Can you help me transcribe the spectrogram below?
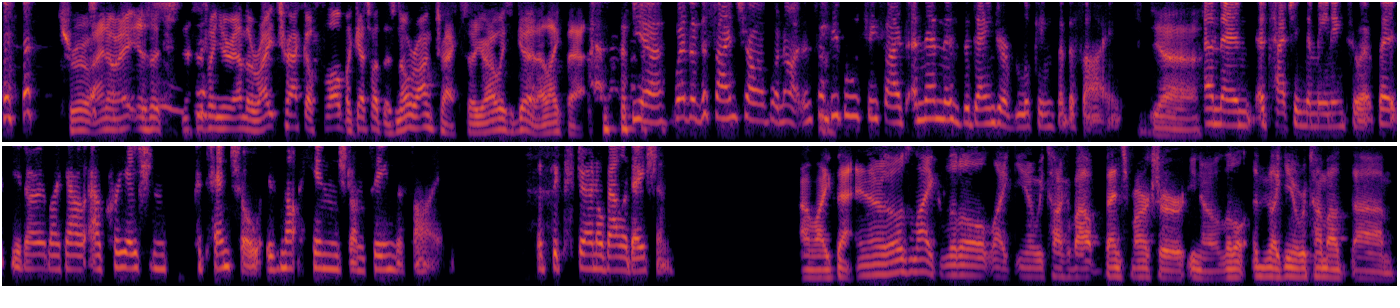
True. I know, right? this is when you're on the right track of flow, but guess what? There's no wrong track. So you're always good. I like that. yeah, whether the signs show up or not. And some hmm. people will see signs, and then there's the danger of looking for the signs. Yeah. And then attaching the meaning to it. But, you know, like our, our creation potential is not hinged on seeing the signs, it's external validation. I like that. And are those like little, like, you know, we talk about benchmarks or, you know, little, like, you know, we're talking about, um,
